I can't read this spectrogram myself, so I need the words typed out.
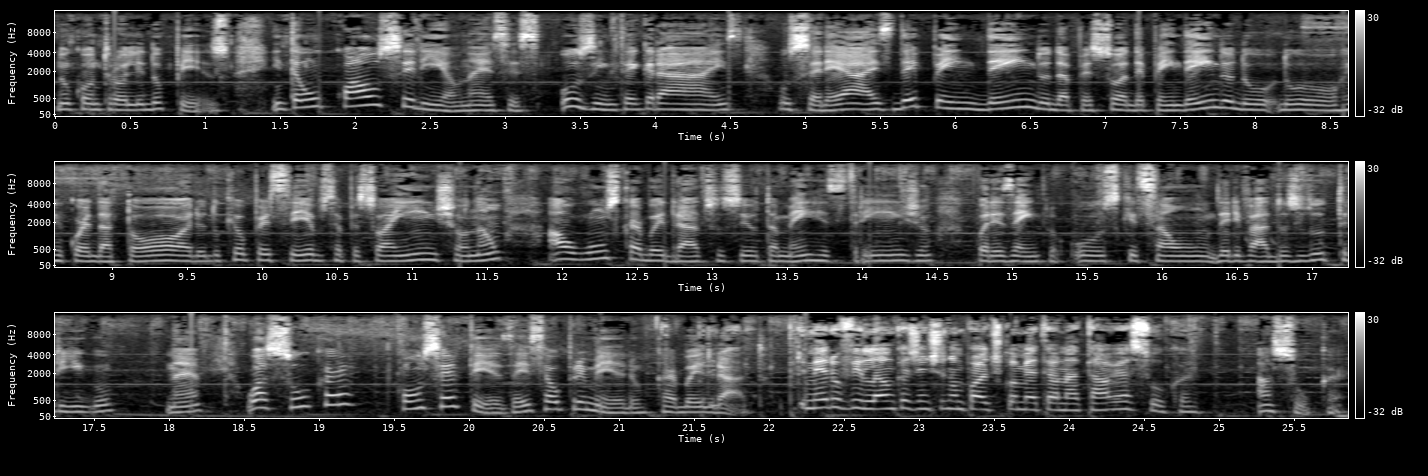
no controle do peso. Então, qual seriam, né, esses os integrais, os cereais, dependendo dependendo da pessoa, dependendo do, do recordatório, do que eu percebo, se a pessoa incha ou não, alguns carboidratos eu também restringo, por exemplo, os que são derivados do trigo, né? O açúcar com certeza, esse é o primeiro carboidrato. Primeiro vilão que a gente não pode comer até o Natal é açúcar. Açúcar.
